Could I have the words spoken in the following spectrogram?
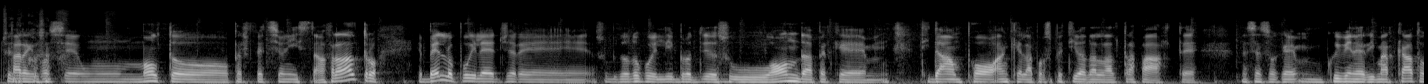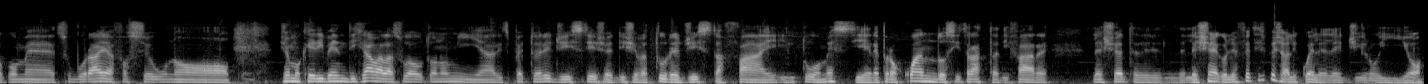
Cioè, pare cosa... che fosse un molto perfezionista. Ma fra l'altro è bello poi leggere subito dopo il libro di, su Honda perché mh, mm, ti dà un po' anche la prospettiva dall'altra parte. Nel senso che mh, mm, qui viene rimarcato come Tsuburaya fosse uno diciamo, che rivendicava la sua autonomia rispetto ai registi, cioè diceva tu regista fai il tuo mestiere, però quando si tratta di fare le scelte delle, delle scene con gli effetti speciali, quelle le giro io.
